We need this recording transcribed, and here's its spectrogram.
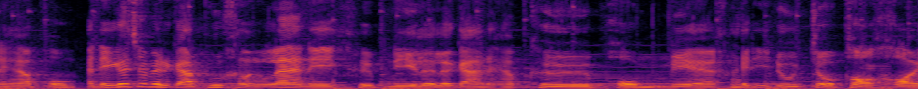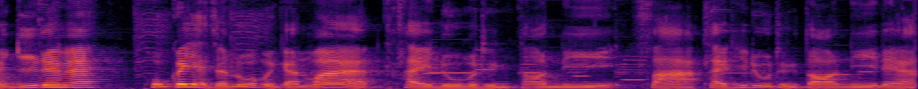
นะครับผม อันนี้ก็จะเป็นการพูดครั้งแรกในคลิปนี้เลยแล้วกันนะครับ คือผมเนี่ยใครที่ดูจบขอขออย่างนี้ได้ไหม ผมก็อยากจะรู้เหมือนกันว่าใครดูมาถึงตอนนี้ ฝากใครที่ดูถึงตอนนี้เนี่ย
